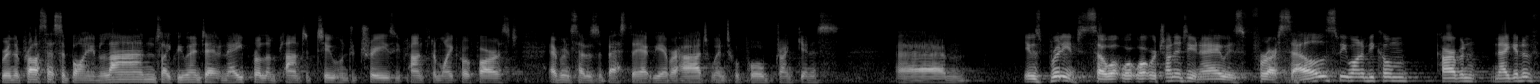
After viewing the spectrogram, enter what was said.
We're in the process of buying land. Like we went out in April and planted 200 trees. We planted a microforest. Everyone said it was the best day out we ever had. Went to a pub, drank Guinness. Um, it was brilliant. So what we're, what we're trying to do now is for ourselves, we want to become carbon negative.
